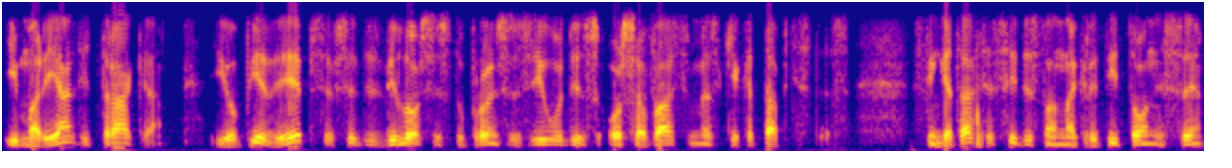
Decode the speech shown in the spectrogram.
η Μαριάντη Τράκα, η οποία διέψευσε τις δηλώσεις του πρώην συζύγου της ως αβάσιμες και κατάπτυστες. Στην κατάθεσή της στον ανακριτή τόνισε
